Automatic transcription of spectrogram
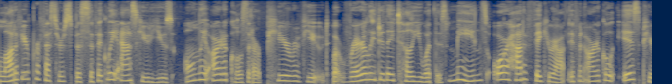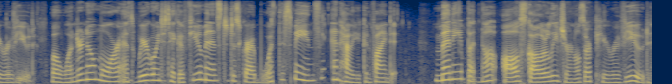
lot of your professors specifically ask you to use only articles that are peer reviewed, but rarely do they tell you what this means or how to figure out if an article is peer reviewed. Well, wonder no more as we're going to take a few minutes to describe what this means and how you can find it. Many, but not all scholarly journals are peer reviewed.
